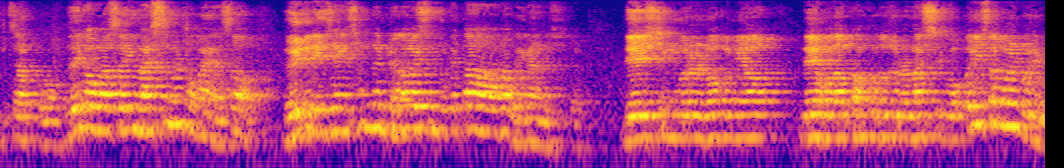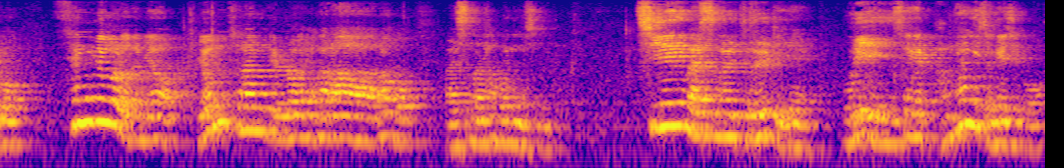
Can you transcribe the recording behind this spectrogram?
붙잡고 너희가 와서 이 말씀을 통하여서 너희들의 인생에 참된 변화가 있으면 좋겠다라고 얘기하는 것이죠. 내 식물을 먹으며 내 혼합한 포도주를 마시고 어리석음을 버리고 생명을 얻으며 영천한 길로 행하라라고 말씀을 하고 있는 것입니다. 지혜의 말씀을 들을 때에 우리의 인생의 방향이 정해지고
